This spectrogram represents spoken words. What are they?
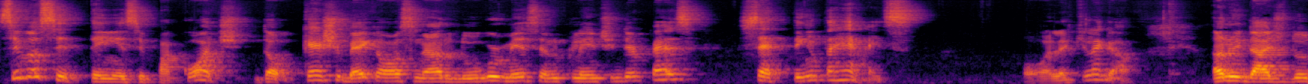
Se você tem esse pacote, então, cashback ao assinar o Duo Gourmet, sendo cliente Interpass, 70,00 reais. Olha que legal. Anuidade do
